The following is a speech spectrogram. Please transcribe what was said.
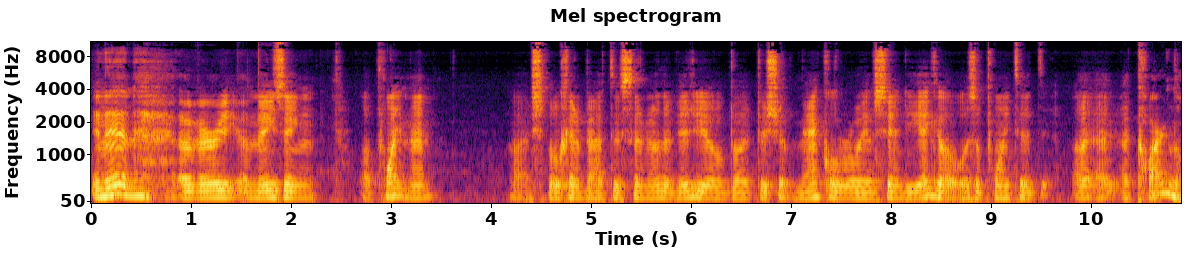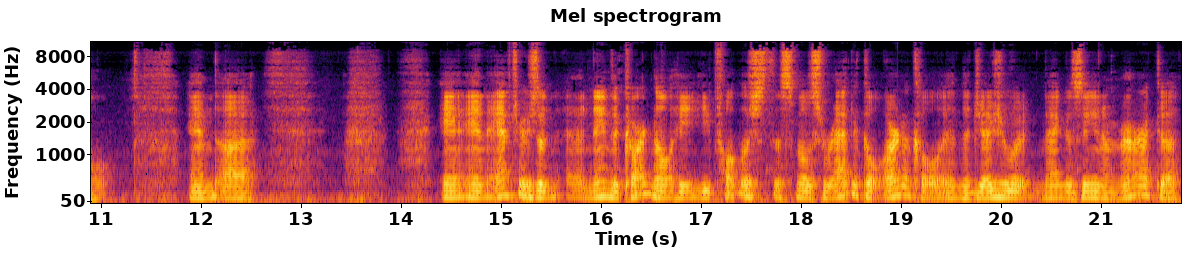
And then a very amazing appointment. I've spoken about this in another video, but Bishop McElroy of San Diego was appointed a, a cardinal. And uh, And, and after he was named the cardinal, he, he published this most radical article in the Jesuit magazine America,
